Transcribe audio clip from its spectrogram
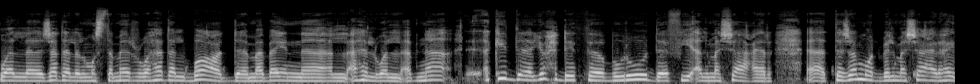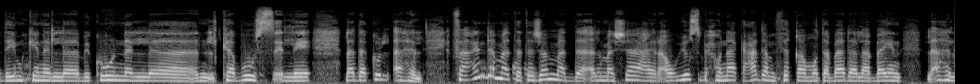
والجدل المستمر وهذا البعد ما بين الأهل والأبناء. أكيد يحدث برود في المشاعر. آه، التجمد بالمشاعر هيدا يمكن بيكون ال- الكابوس اللي لدى كل أهل. فعندما تتجمد المشاعر أو يصبح هناك عدم ثقة متبادلة بين الأهل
